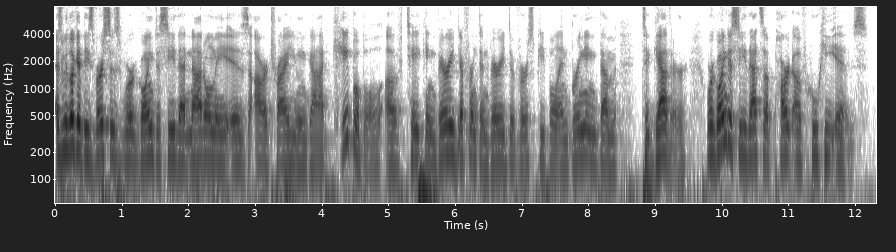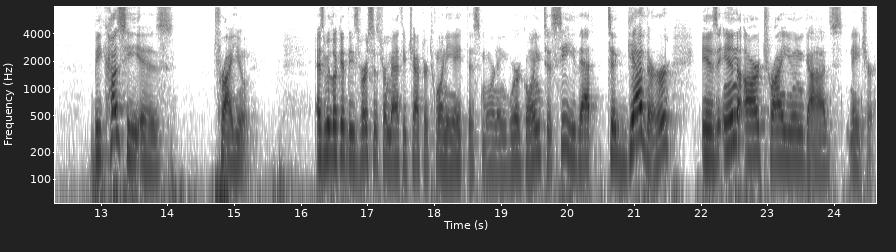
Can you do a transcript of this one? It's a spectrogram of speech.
As we look at these verses, we're going to see that not only is our triune God capable of taking very different and very diverse people and bringing them together, we're going to see that's a part of who He is because He is triune. As we look at these verses from Matthew chapter 28 this morning, we're going to see that together is in our triune God's nature.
